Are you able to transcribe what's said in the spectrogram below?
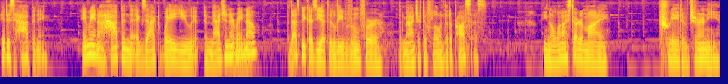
it is happening. It may not happen the exact way you imagine it right now, but that's because you have to leave room for the magic to flow into the process. You know, when I started my creative journey,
